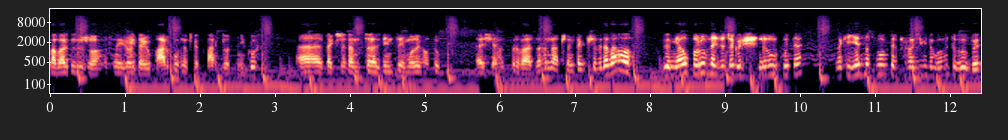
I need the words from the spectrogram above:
ma bardzo dużo różnego rodzaju parków, na przykład park lotników, e, także tam coraz więcej młodych osób e, się odprowadza, no przynajmniej tak mi się wydawało, gdybym miał porównać do czegoś Nową Hutę, takie jedno słowo, które przychodzi mi do głowy, to byłby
